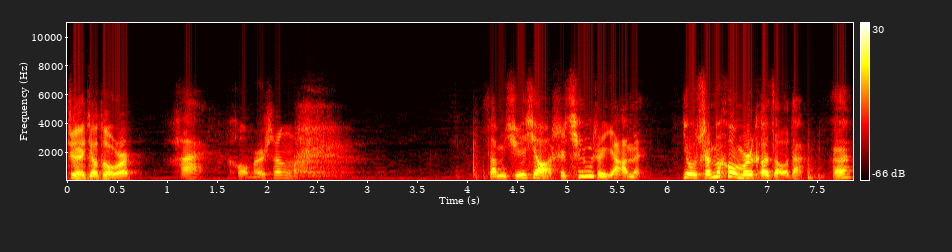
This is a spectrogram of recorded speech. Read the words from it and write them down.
这也叫作文？嗨，后门生嘛。咱们学校是清水衙门，有什么后门可走的？啊？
